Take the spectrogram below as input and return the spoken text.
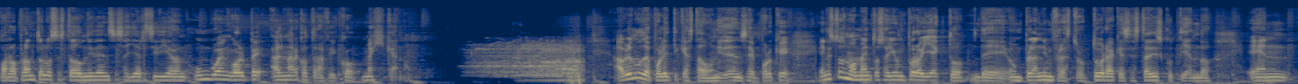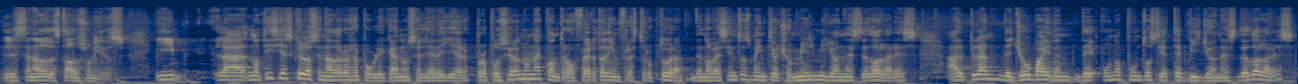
por lo pronto los estadounidenses ayer sí dieron un buen golpe al narcotráfico mexicano. Hablemos de política estadounidense porque en estos momentos hay un proyecto de un plan de infraestructura que se está discutiendo en el Senado de Estados Unidos. Y la noticia es que los senadores republicanos el día de ayer propusieron una contraoferta de infraestructura de 928 mil millones de dólares al plan de Joe Biden de 1.7 billones de dólares,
